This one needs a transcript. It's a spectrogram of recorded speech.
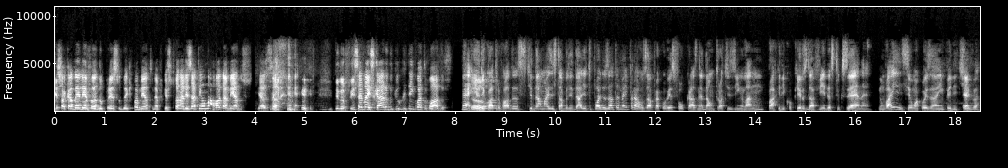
Isso acaba elevando o preço do equipamento, né? Porque se tu analisar, tem uma roda a menos. E, essa... e no fim sai mais caro do que o que tem quatro rodas. É, então... e o de então quatro rodas te dá mais estabilidade. Tu pode usar também para usar para correr, se for o caso, né? Dar um trotezinho lá num parque de coqueiros da vida, se tu quiser, né? Não vai ser uma coisa impeditiva é.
